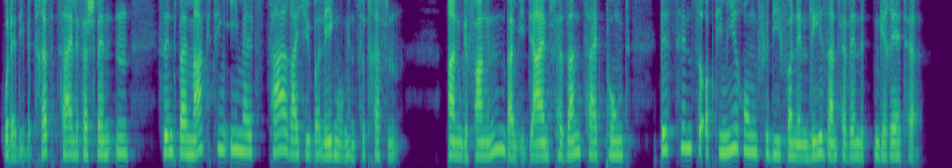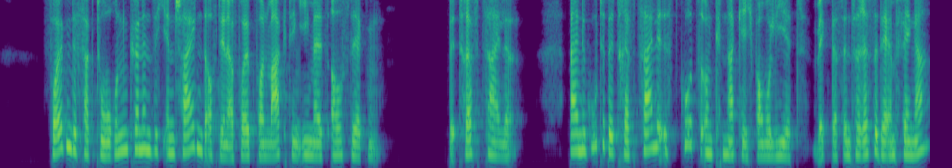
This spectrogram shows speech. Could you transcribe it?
oder die Betreffzeile verschwenden, sind bei Marketing-E-Mails zahlreiche Überlegungen zu treffen. Angefangen beim idealen Versandzeitpunkt bis hin zur Optimierung für die von den Lesern verwendeten Geräte. Folgende Faktoren können sich entscheidend auf den Erfolg von Marketing-E-Mails auswirken. Betreffzeile. Eine gute Betreffzeile ist kurz und knackig formuliert, weckt das Interesse der Empfänger,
